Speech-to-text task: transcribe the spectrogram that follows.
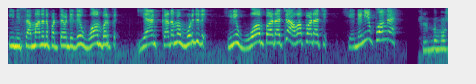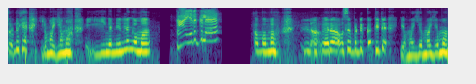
இனி சமாதானப்படுத்த வேண்டியது ஓன் பொறுப்பு. என் கடமை முடிஞ்சது? இனி ஓன் பாடாச்சு அவ பாடாச்சு. என்னனையும் போங்க. என்னம்மா சொல்றீங்க ஏமா ஏமா இங்க நில்லுங்கம்மா. நான் இருக்கல. ஆமாம்மா நான் வேற அவசரப்பட்டு கத்திட்டேன். ஏமா ஏமா ஏமா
